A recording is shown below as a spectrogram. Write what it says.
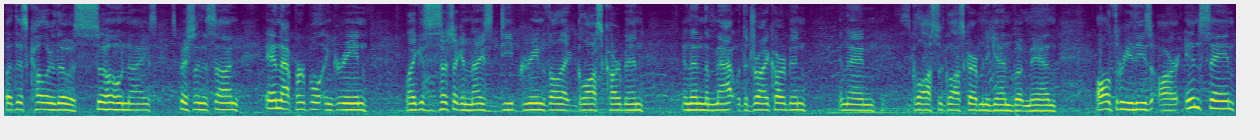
But this color though is so nice, especially in the sun. And that purple and green. Like this is such like a nice deep green with all that gloss carbon. And then the matte with the dry carbon. And then gloss with gloss carbon again. But man, all three of these are insane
